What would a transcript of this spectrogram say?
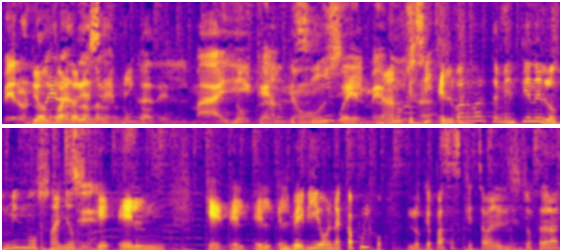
Pero no Dios era de esa onda los época domingos. del Magic, No, claro el que sí, News güey. Claro que sí. El barbar también tiene los mismos años ¿Sí? que el que el, el, el Baby O en Acapulco. Lo que pasa es que estaba en el Distrito Federal.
